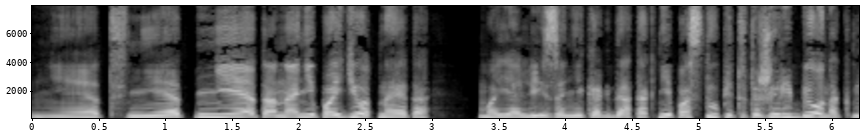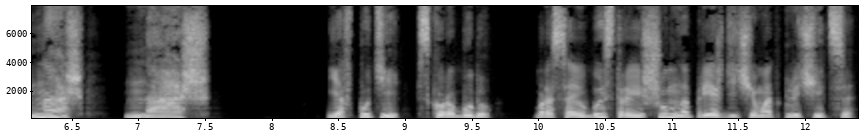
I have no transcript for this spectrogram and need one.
«Нет, нет, нет, она не пойдет на это! Моя Лиза никогда так не поступит, это же ребенок, наш, наш!» «Я в пути, скоро буду», бросаю быстро и шумно, прежде чем отключиться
